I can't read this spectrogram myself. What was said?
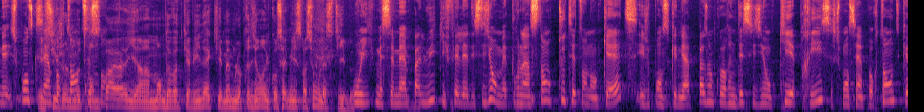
mais je pense que c'est important. Si je ne me trompe pas, il y a un membre de votre cabinet qui est même le président du conseil d'administration de la STIB. Oui, mais ce n'est même pas lui qui fait les décisions. Mais pour l'instant, tout est en enquête et je pense qu'il n'y a pas encore une décision qui est prise. Je pense que c'est important que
